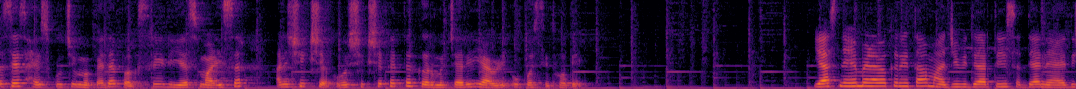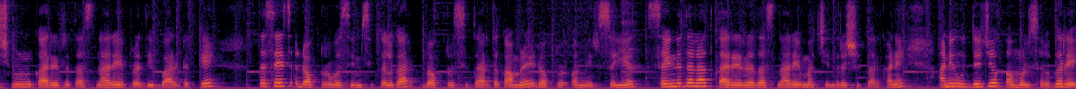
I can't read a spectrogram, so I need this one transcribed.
तसेच हायस्कूलचे मुख्याध्यापक श्री डी एस माळीसर आणि शिक्षक व शिक्षकेतर कर्मचारी यावेळी उपस्थित होते. या स्नेहमेळाव्याकरिता माजी विद्यार्थी सध्या न्यायाधीश म्हणून कार्यरत असणारे प्रदीप बारटक्के तसेच doctor Wasim Sikalgar doctor Siddharth Kamble doctor Amir Sayyad सैन्य दलात कार्यरत असणारे मच्छिंद्र शिकारखाने आणि उद्योजक अमोल सलगरे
